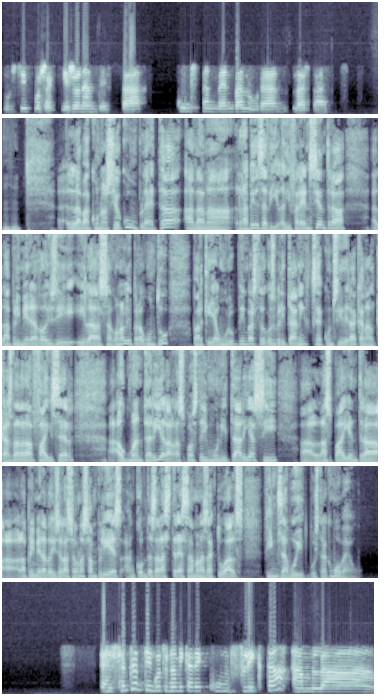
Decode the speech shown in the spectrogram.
sorgir, doncs aquí és on hem d'estar constantment valorant les dades. -huh. La vacunació completa ha d'anar ràpid, és a dir, la diferència entre la primera dosi i la segona, li pregunto, perquè hi ha un grup d'investigadors britànics que considera que en el cas de la de Pfizer augmentaria la resposta immunitària si eh, l'espai entre la primera dosi i la segona s'ampliés en comptes de les tres setmanes actuals fins a vuit. Vostè com ho veu? Eh, sempre hem tingut una mica de conflicte amb la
